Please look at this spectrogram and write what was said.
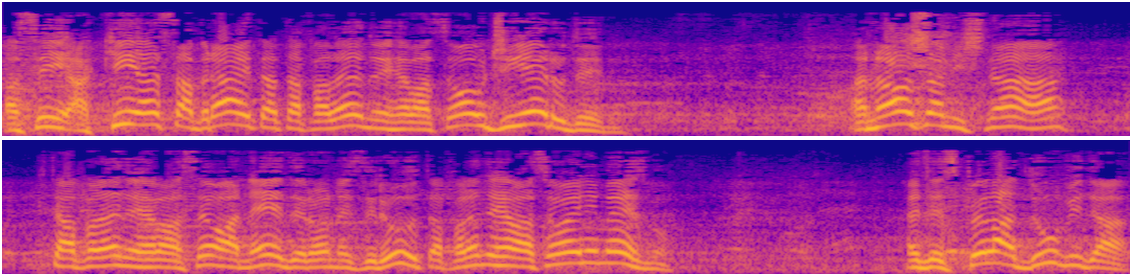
assim, aqui essa braita está falando em relação ao dinheiro dele. A nossa Mishnah, está falando em relação a Neder ou Nezirut, está falando em relação a ele mesmo. Quer dizer, pela dúvida,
